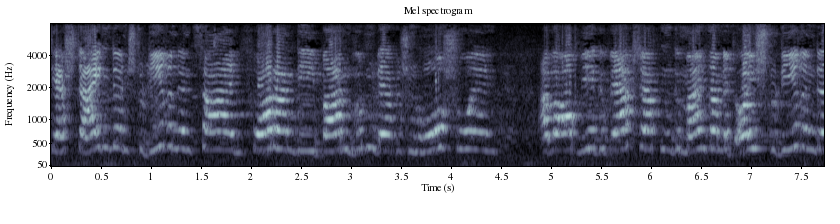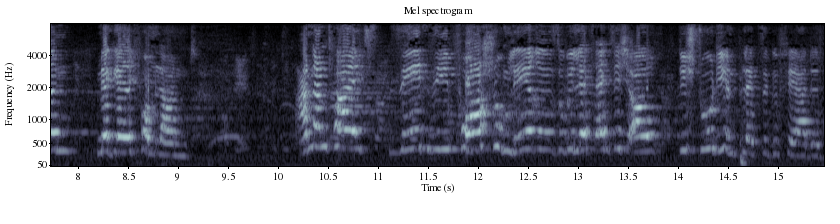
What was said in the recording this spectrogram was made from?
der steigenden Studierendenzahlen fordern die baden-württembergischen Hochschulen, aber auch wir Gewerkschaften gemeinsam mit euch Studierenden mehr Geld vom Land. Andernfalls sehen sie Forschung, Lehre sowie letztendlich auch die Studienplätze gefährdet.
